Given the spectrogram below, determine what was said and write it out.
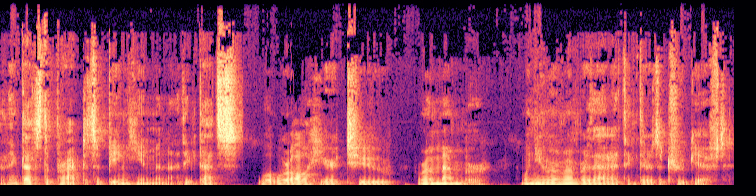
I think that's the practice of being human. I think that's what we're all here to remember. When you remember that, I think there's a true gift.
